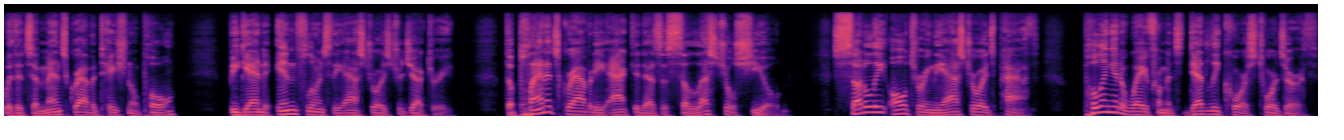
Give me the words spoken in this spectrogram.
with its immense gravitational pull, began to influence the asteroid's trajectory. The planet's gravity acted as a celestial shield, subtly altering the asteroid's path, pulling it away from its deadly course towards Earth.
